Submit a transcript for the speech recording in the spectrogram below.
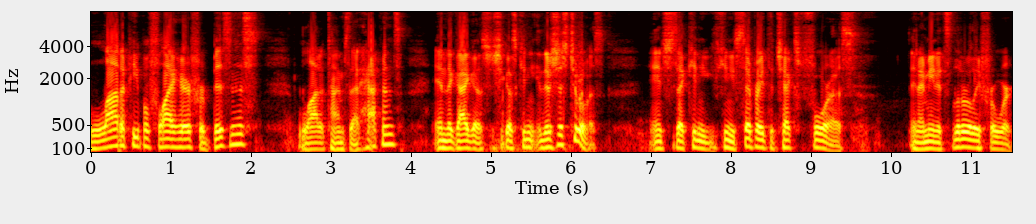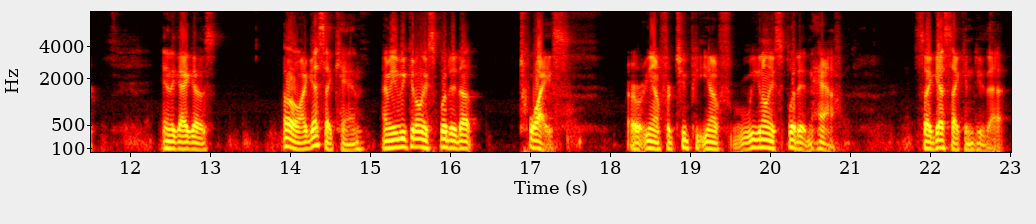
A lot of people fly here for business. A lot of times that happens. And the guy goes, she goes, "Can you?" There's just two of us, and she's like, "Can you can you separate the checks for us?" And I mean, it's literally for work. And the guy goes, Oh, I guess I can. I mean, we can only split it up twice, or you know, for two. You know, we can only split it in half. So I guess I can do that.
